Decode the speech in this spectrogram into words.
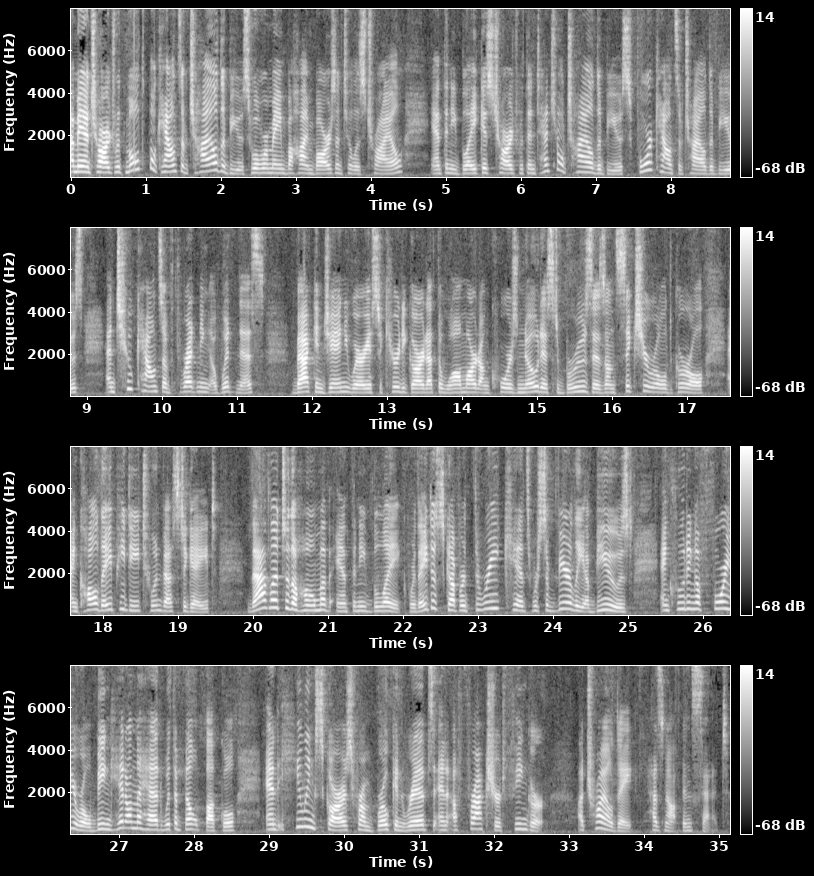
A man charged with multiple counts of child abuse will remain behind bars until his trial. Anthony Blake is charged with intentional child abuse, four counts of child abuse, and two counts of threatening a witness. Back in January, a security guard at the Walmart on Coors noticed bruises on six-year-old girl and called APD to investigate. That led to the home of Anthony Blake, where they discovered three kids were severely abused, including a four-year-old being hit on the head with a belt buckle and healing scars from broken ribs and a fractured finger. A trial date has not been set.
